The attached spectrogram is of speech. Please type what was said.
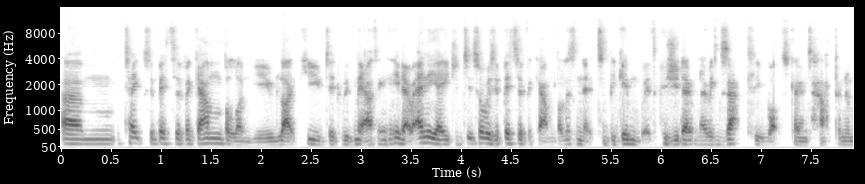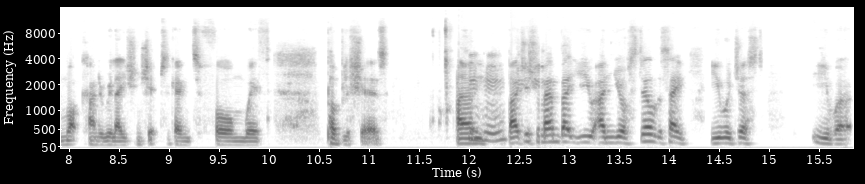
um, takes a bit of a gamble on you, like you did with me, I think you know any agent, it's always a bit of a gamble, isn't it, to begin with, because you don't know exactly what's going to happen and what kind of relationships are going to form with publishers. Um, mm-hmm. But I just remember you, and you're still the same. You were just you were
